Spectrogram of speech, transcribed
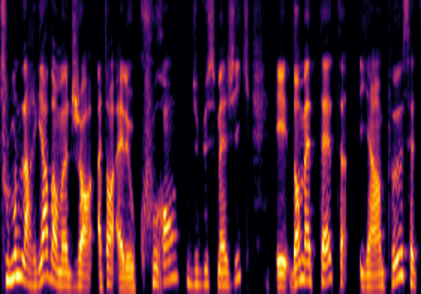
tout le monde la regarde en mode genre, attends, elle est au courant du bus magique, et dans ma tête, il y a un peu cette...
